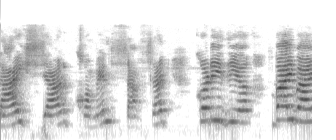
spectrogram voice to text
লাইক শেয়ার কমেন্ট সাবস্ক্রাইব করে দিও। বাই বাই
